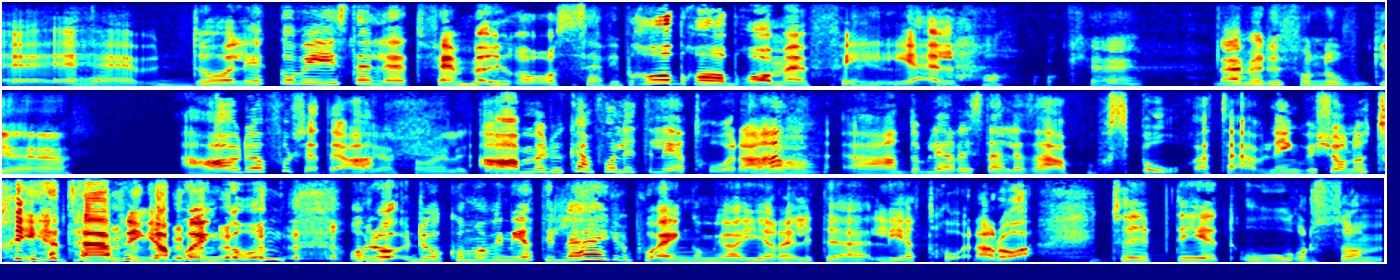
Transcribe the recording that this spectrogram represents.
Eh, då leker vi istället fem myror och så säger vi bra, bra, bra men fel. Jaha, okej. Okay. Nej men du får nog eh Ja, då fortsätter jag. Ja, men du kan få lite ledtrådar. Ja. ja. då blir det istället så här på spåret-tävling. Vi kör nu tre tävlingar på en gång och då, då kommer vi ner till lägre poäng om jag ger dig lite ledtrådar då. Typ det är ett ord som,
